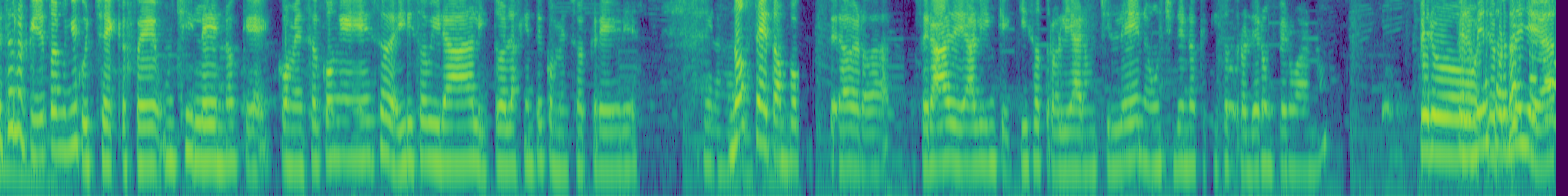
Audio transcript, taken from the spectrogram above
Eso es lo que yo también escuché, que fue un chileno que comenzó con eso, de ahí hizo viral y toda la gente comenzó a creer eso. No sé tampoco si será verdad. Será de alguien que quiso trolear a un chileno, un chileno que quiso trolear a un peruano. Pero, Pero mira, de verdad llegar.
